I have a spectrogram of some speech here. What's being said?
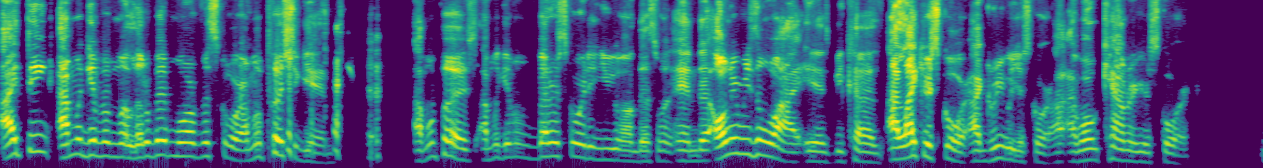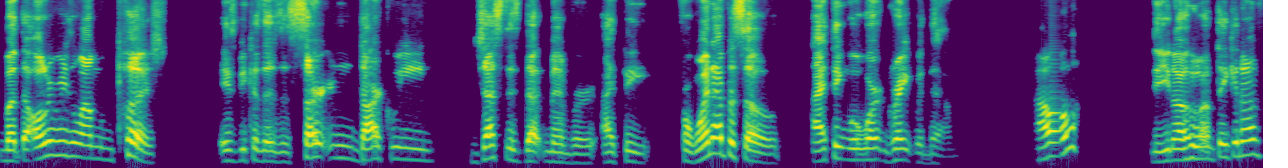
I think I'm gonna give him a little bit more of a score. I'm gonna push again. I'm gonna push. I'm gonna give him a better score than you on this one. And the only reason why is because I like your score. I agree with your score. I, I won't counter your score. But the only reason why I'm gonna push is because there's a certain Darkwing Justice Duck member, I think, for one episode, I think will work great with them. Oh. Do you know who I'm thinking of?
